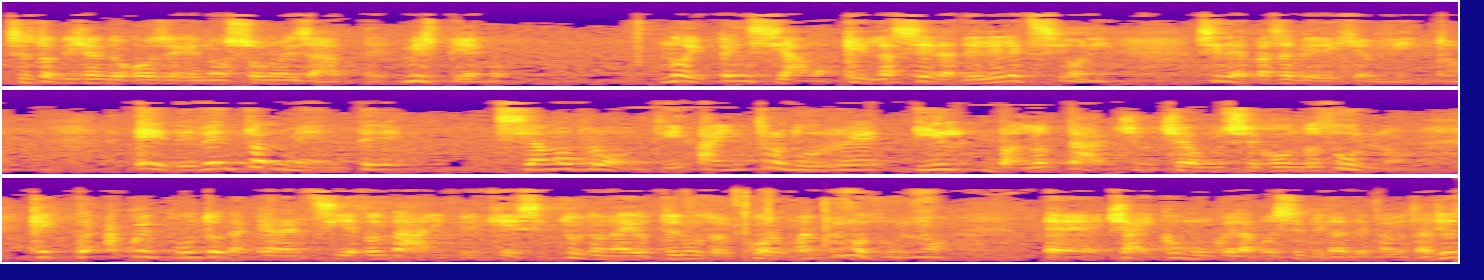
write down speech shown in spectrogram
se sto dicendo cose che non sono esatte. Mi spiego. Noi pensiamo che la sera delle elezioni si debba sapere chi ha vinto ed eventualmente siamo pronti a introdurre il ballottaggio, cioè un secondo turno, che a quel punto dà garanzie totali, perché se tu non hai ottenuto il quorum al primo turno, eh, hai comunque la possibilità del ballottaggio.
